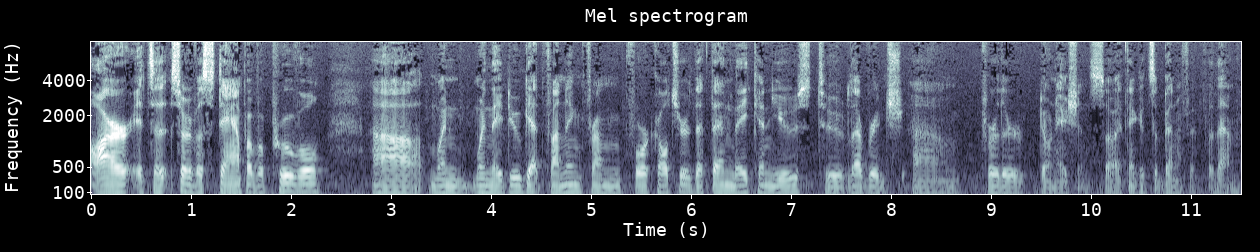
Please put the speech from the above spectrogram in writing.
are it's a sort of a stamp of approval uh, when when they do get funding from 4Culture that then they can use to leverage um, further donations. So I think it's a benefit for them.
